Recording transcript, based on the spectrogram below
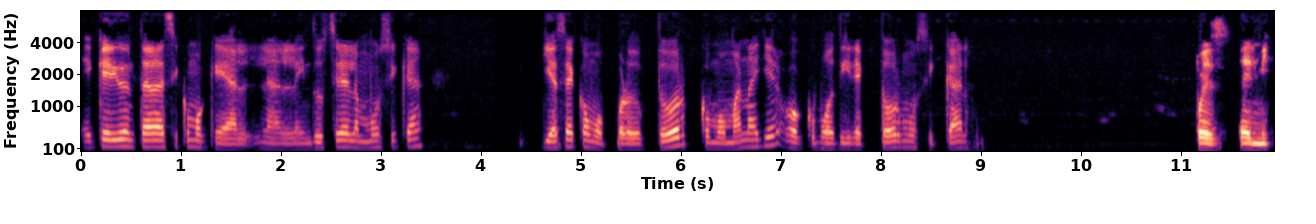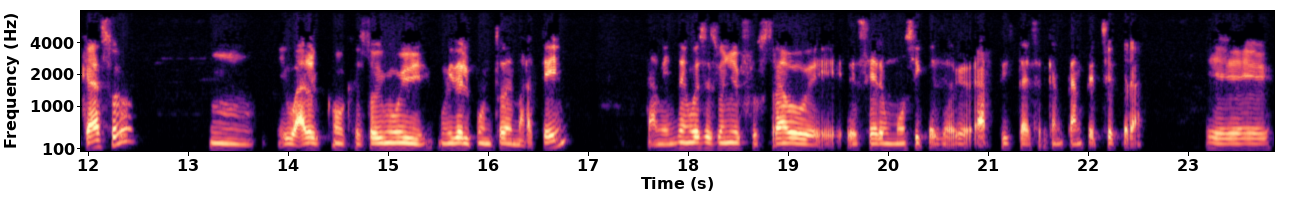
he querido entrar así como que a la, la industria de la música, ya sea como productor, como manager o como director musical. Pues en mi caso, mm, igual como que estoy muy, muy del punto de Martín. También tengo ese sueño frustrado de, de ser un músico, de ser artista, de ser cantante, etcétera. Eh,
